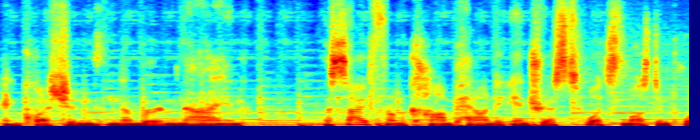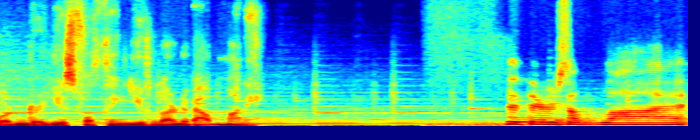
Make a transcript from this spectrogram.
And question number nine. Aside from compound interest, what's the most important or useful thing you've learned about money? That there's a lot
